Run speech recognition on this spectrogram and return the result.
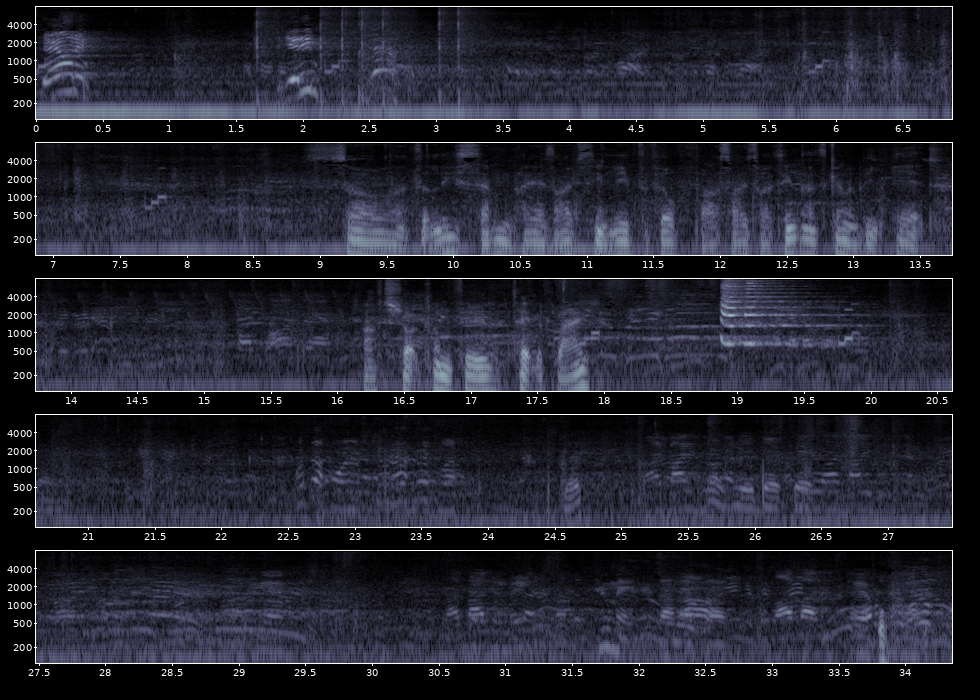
Stay on him. Did you get him? So that's at least seven players I've seen leave the field for far side, so I think that's going to be it. Aftershock come through, take the flag.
